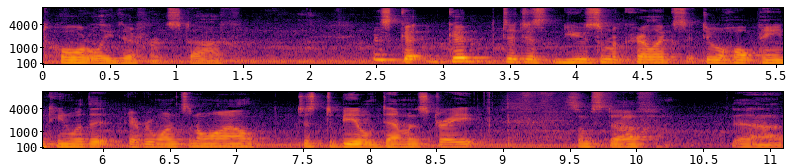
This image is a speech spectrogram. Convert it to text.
Totally different stuff. It's good, good to just use some acrylics, do a whole painting with it every once in a while just to be able to demonstrate some stuff uh,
